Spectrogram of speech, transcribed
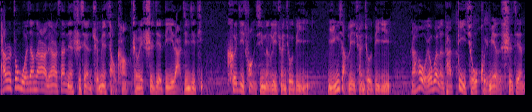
他说，中国将在二零二三年实现全面小康，成为世界第一大经济体，科技创新能力全球第一，影响力全球第一。然后我又问了他地球毁灭的时间，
